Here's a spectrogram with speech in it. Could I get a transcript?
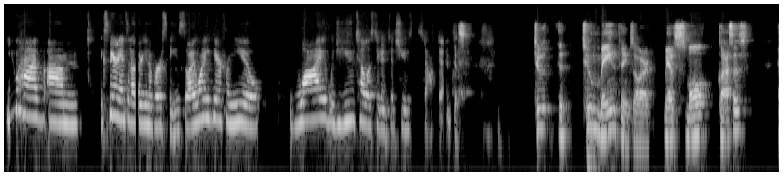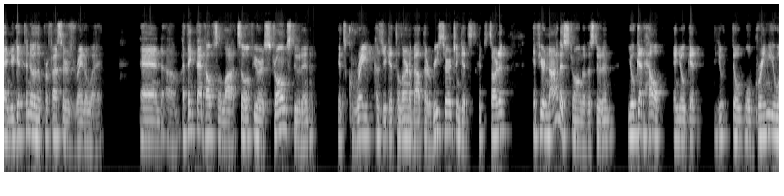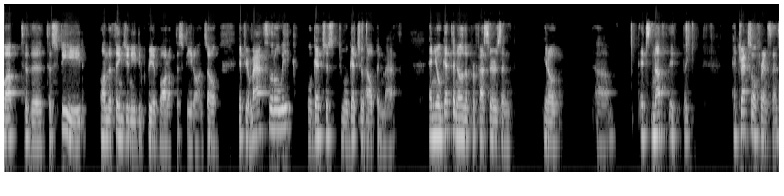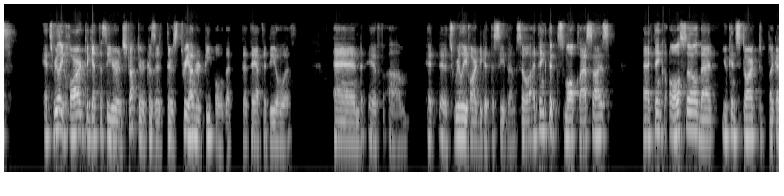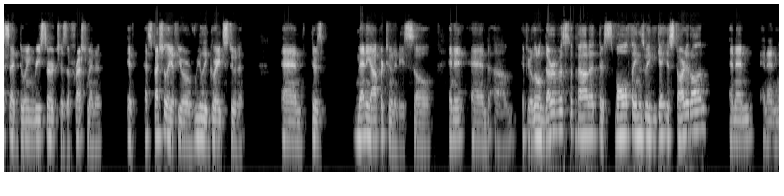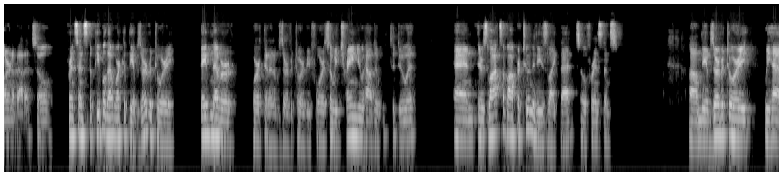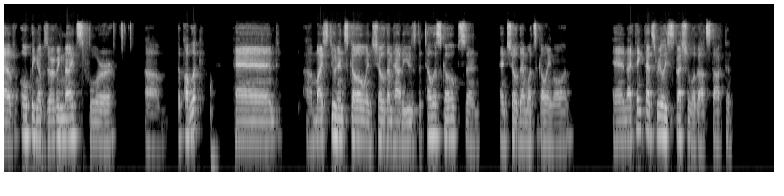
you have um, experience at other universities? So, I want to hear from you. Why would you tell a student to choose Stockton? Yes. Two the two main things are we have small classes and you get to know the professors right away. And um, I think that helps a lot. So if you're a strong student, it's great because you get to learn about their research and get, started. If you're not as strong of a student, you'll get help and you'll get you will bring you up to the to speed on the things you need to be brought up to speed on. So if your math's a little weak, we'll get just we'll get you help in math, and you'll get to know the professors and you know, um, it's not it, like at Drexel, for instance, it's really hard to get to see your instructor because there's 300 people that that they have to deal with, and if um, it, it's really hard to get to see them. So I think the small class size. I think also that you can start, like I said, doing research as a freshman, if especially if you're a really great student, and there's many opportunities. So and it and um, if you're a little nervous about it there's small things we could get you started on and then and then learn about it. So for instance the people that work at the observatory they've never worked at an observatory before. So we train you how to, to do it And there's lots of opportunities like that. So, for instance, um, the observatory, we have open observing nights for um, the public. And uh, my students go and show them how to use the telescopes and, and show them what's going on. And I think that's really special about Stockton.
